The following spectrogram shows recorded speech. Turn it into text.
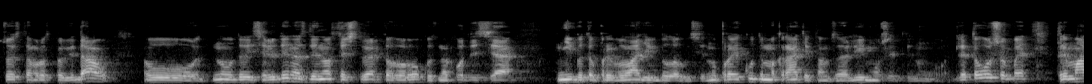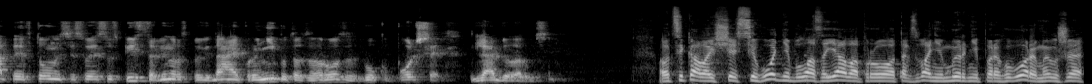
щось там розповідав. От, ну, дивіться, людина з 94-го року знаходиться нібито при владі в Білорусі. Ну про яку демократію там взагалі може йти мова? Для того, щоб тримати в тонусі своє суспільство, він розповідає про нібито загрози з боку Польщі для Білорусі. А от цікаво, ще сьогодні була заява про так звані мирні переговори. Ми вже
